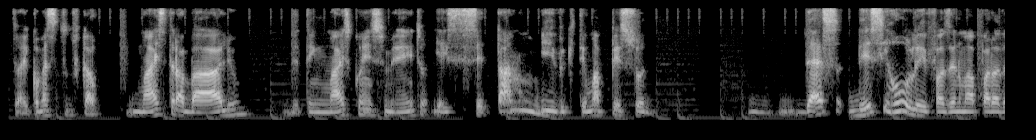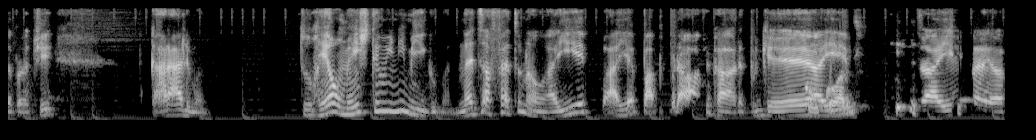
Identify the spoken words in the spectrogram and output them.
Então aí começa tudo a ficar mais trabalho, tem mais conhecimento, e aí se você tá num nível que tem uma pessoa dessa, desse rolê fazendo uma parada pra ti, caralho, mano. Tu realmente tem um inimigo, mano. Não é desafeto, não. Aí, aí é papo bravo, cara. Porque Concordo. aí Aí, é,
